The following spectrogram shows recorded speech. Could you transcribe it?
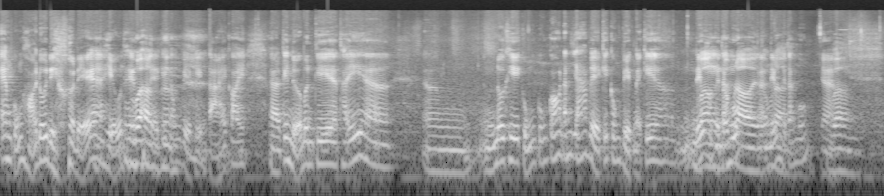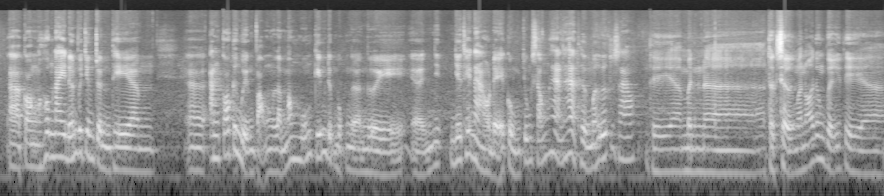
em cũng hỏi đôi điều để hiểu thêm Vâng. về cái công việc hiện tại coi à, cái nửa bên kia thấy à, à, đôi khi cũng cũng có đánh giá về cái công việc này kia nếu mà Vâng, người ta muốn rồi, à, nếu rồi. người ta muốn Dạ. vâng À, còn hôm nay đến với chương trình thì à, anh có cái nguyện vọng là mong muốn kiếm được một người, người à, như, như thế nào để cùng chung sống ha? Anh ha thường mơ ước sao? Thì ờ, mình à, thực sự mà nói đúng vị thì à,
